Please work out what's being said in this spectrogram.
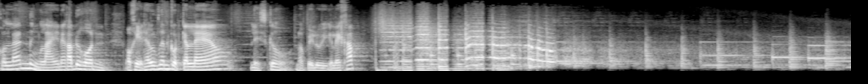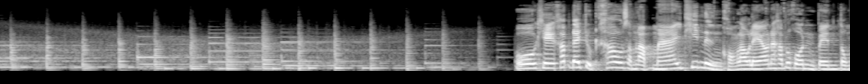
คนละ1ไลค์นะครับทุกคน โอเค ถ้าเพื่อนๆกดกันแล้ว let's go เราไปลุยกันเลยครับ โอเคครับได้จุดเข้าสำหรับไม้ที่ 1 ของเราแล้วนะครับทุกคนเป็นตรง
